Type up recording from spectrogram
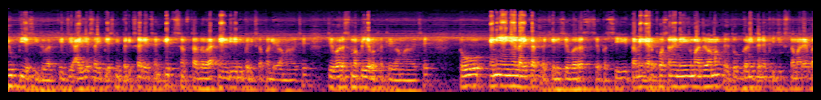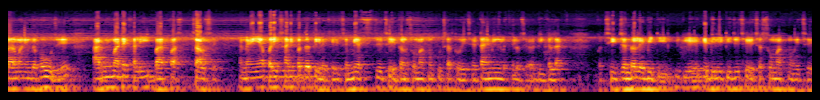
યુપીએસસી દ્વારા કે જે આઈએસ આઈપીએસની પરીક્ષા લે છે એ જ સંસ્થા દ્વારા એનડીએની પરીક્ષા પણ લેવામાં આવે છે, જે વર્ષમાં બે વખત લેવામાં આવે છે. તો એની અહીંયા લાયકાત લખેલી છે, વર્ષ છે. પછી તમે એરફોર્સ અને નેવીમાં જવા માંગતા હોય તો ગણિત અને ફિઝિક્સ તમારે બારમાની અંદર હોવું જોઈએ. આર્મી માટે ખાલી બાર પાસ ચાલશે. અને અહીંયા પરીક્ષાની પદ્ધતિ લખેલી છે. મેથ્સ જે છે એ ત્રણસો માર્કમાં પૂછાતું હોય છે. ટાઈમિંગ લખેલો છે અઢી કલાક. પછી જનરલ એબિલિટી એબિલિટી જે છે એ છસો માર્કનું હોય છે.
